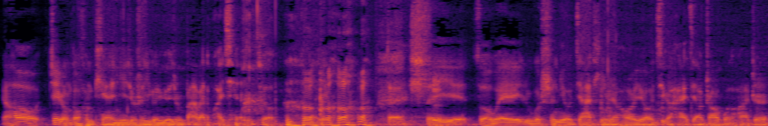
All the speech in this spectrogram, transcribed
然后这种都很便宜，就是一个月就是八百多块钱就，对，所以作为如果是你有家庭，然后有几个孩子要照顾的话，这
